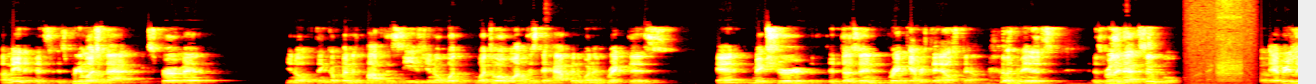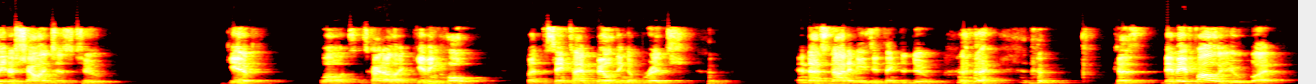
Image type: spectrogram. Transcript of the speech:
I mean, it's, it's pretty much that. Experiment, you know, think up an hypothesis, you know, what, what do I want this to happen when I break this? And make sure it doesn't break everything else down. I mean, it's, it's really that simple. Every leader's challenge is to give, well, it's, it's kind of like giving hope, but at the same time building a bridge. And that's not an easy thing to do. Because they may follow you, but,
